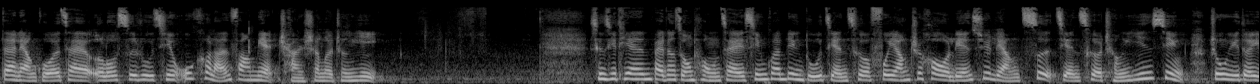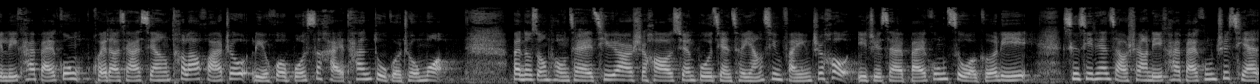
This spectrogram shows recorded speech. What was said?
但两国在俄罗斯入侵乌克兰方面产生了争议。星期天，拜登总统在新冠病毒检测复阳之后，连续两次检测呈阴性，终于得以离开白宫，回到家乡特拉华州里霍伯斯海滩度过周末。拜登总统在七月二十号宣布检测阳性反应之后，一直在白宫自我隔离。星期天早上离开白宫之前，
